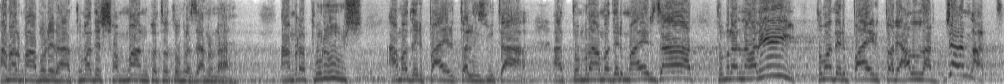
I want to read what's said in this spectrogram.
আমার মা বোনেরা, তোমাদের সম্মান কত তোমরা জানো না। আমরা পুরুষ আমাদের পায়ের তলে জুতা, আর তোমরা আমাদের মায়ের জাত, তোমরা নারী, তোমাদের পায়ের তলে আল্লাহর জান্নাত।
